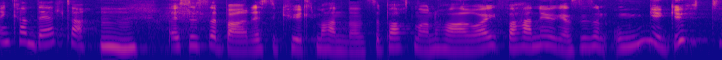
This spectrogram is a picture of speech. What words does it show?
en kan delta. Mm. Og jeg syns bare det er så kult med han dansepartneren hun har òg, for han er jo ganske sånn unge gutt.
